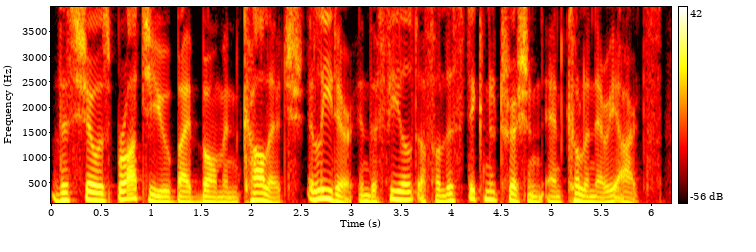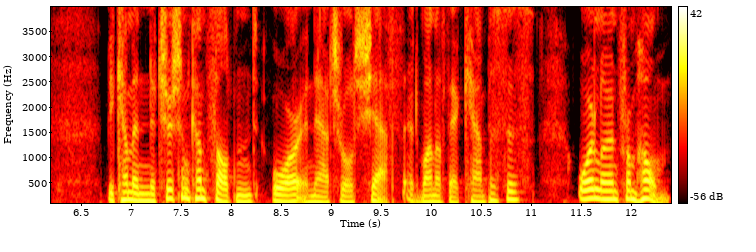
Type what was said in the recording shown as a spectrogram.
This show is brought to you by Bauman College, a leader in the field of holistic nutrition and culinary arts. Become a nutrition consultant or a natural chef at one of their campuses, or learn from home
